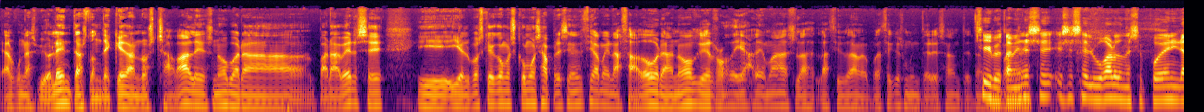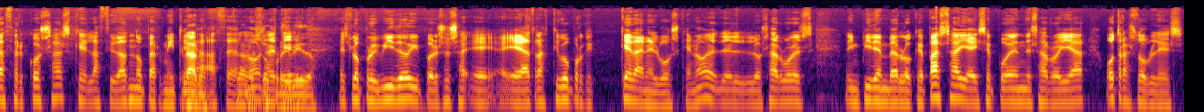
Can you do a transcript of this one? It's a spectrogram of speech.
algunas violentas, donde quedan los chavales, ¿no? Para, para verse, y, y el bosque como es como esa presencia amenazadora, ¿no? Que rodea además la, la ciudad, me parece que es muy interesante. Sí, pero también para- es, es ese lugar donde se pueden ir a hacer cosas que la ciudad no permite Claro, hacer. claro, ¿no? tiene-. Es lo prohibido y por eso es eh, eh, atractivo porque queda en el bosque. ¿no? Los árboles le impiden ver lo que pasa y ahí se pueden desarrollar otras dobles,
